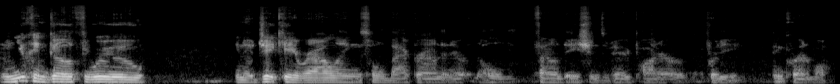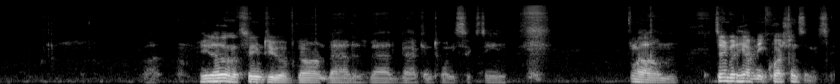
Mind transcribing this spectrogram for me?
And you can go through, you know, J.K. Rowling's whole background and the whole foundations of Harry Potter are pretty incredible. But he doesn't seem to have gone bad as bad back in 2016. Um, does anybody have any questions? Let me see.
